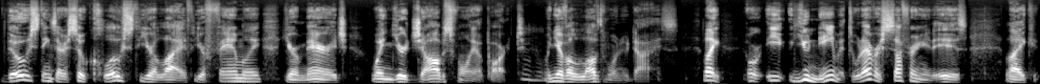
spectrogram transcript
those things that are so close to your life, your family, your marriage, when your job's falling apart, mm-hmm. when you have a loved one who dies? like or you, you name it whatever suffering it is like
